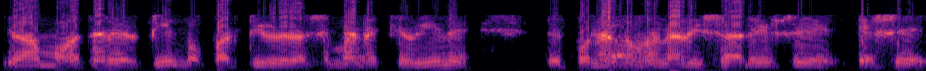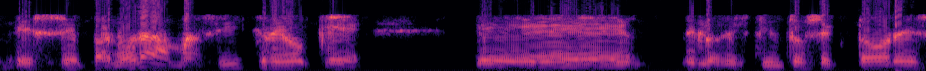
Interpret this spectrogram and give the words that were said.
ya vamos a tener tiempo a partir de la semana que viene de ponernos a analizar ese ese ese panorama, sí creo que eh, los distintos sectores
